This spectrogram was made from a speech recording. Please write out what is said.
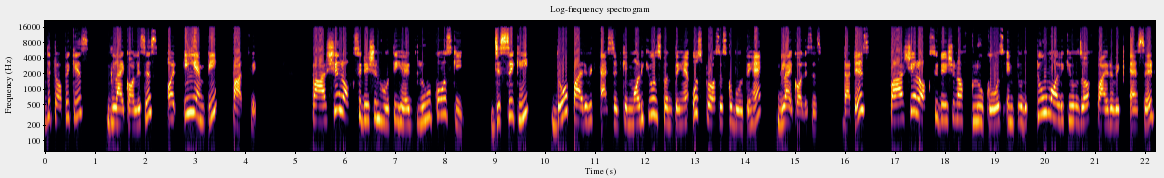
the topic is glycolysis और ईएमपी पाथवे पार्शियल ऑक्सीडेशन होती है ग्लूकोज की, जिससे कि दो पायरुविक एसिड के मॉलिक्यूल्स बनते हैं, उस प्रोसेस को बोलते हैं glycolysis that is partial oxidation of glucose into the two molecules of pyruvic acid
